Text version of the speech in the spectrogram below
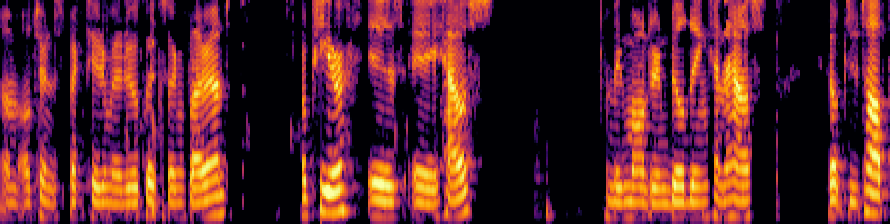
Um, I'll turn the spectator mode real quick so I can fly around. Up here is a house, a big modern building kind of house. Go up to the top,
